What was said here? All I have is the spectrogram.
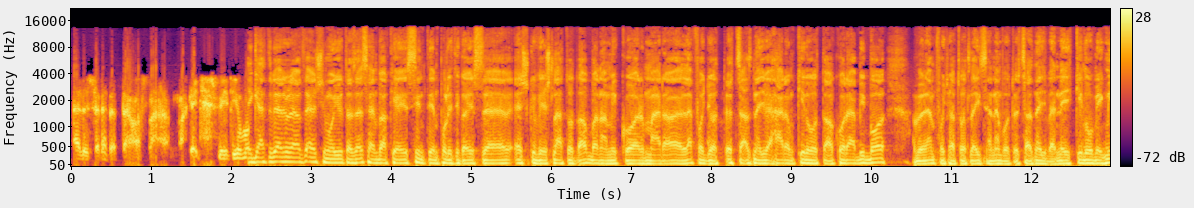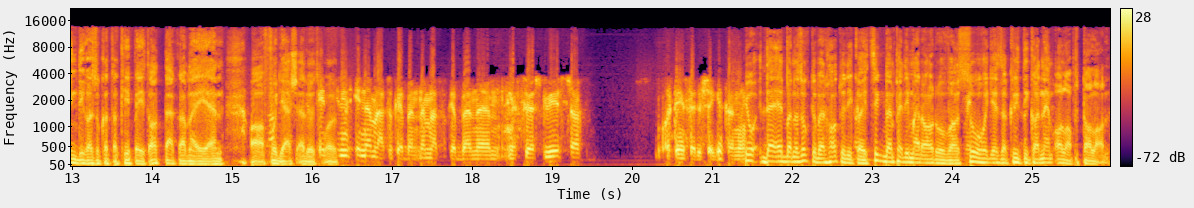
előszeretettel használnak egyes médiumok. Igen, hát erről az első jut az eszembe, aki szintén politikai esküvést látott abban, amikor már lefogyott 543 kilót a korábbiból, amiből nem fogyhatott le, hiszen nem volt 544 kiló, még mindig azokat a képeit adták, amelyen a fogyás előtt volt. Én, én nem látok ebben, nem látok ebben szőesküvést, csak a tényszerűséget venni. Jó, de ebben az október 6-ai cikkben pedig már arról van szó, hogy ez a kritika nem alaptalan.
